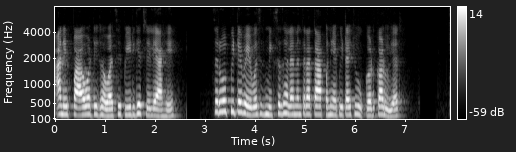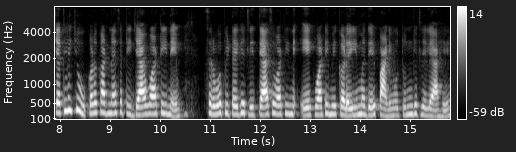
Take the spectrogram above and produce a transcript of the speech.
आणि पाव वाटी गव्हाचे पीठ घेतलेले आहे. सर्व पिठे व्यवस्थित मिक्स झाल्यानंतर आता आपण ह्या पिठाची उकड काढूयात. चकलीची उकड काढण्यासाठी ज्या वाटीने सर्व पिठे घेतली त्याच वाटीने एक वाटी मी कढईमध्ये पाणी ओतून घेतलेले आहे.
